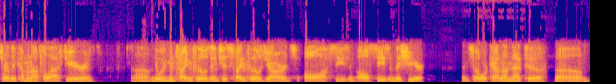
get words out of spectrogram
certainly coming off of last year and um, you know, we've been fighting for those inches, fighting for those yards all off season, all season this year, and so we're counting on that to, um,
